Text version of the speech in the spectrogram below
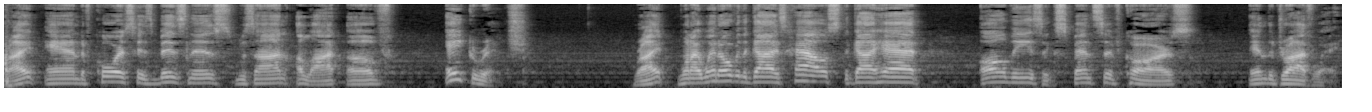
right? And of course, his business was on a lot of acreage right? When I went over the guy's house, the guy had all these expensive cars in the driveway.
